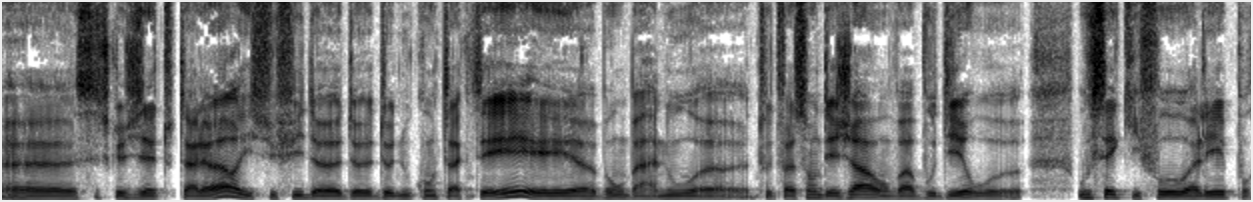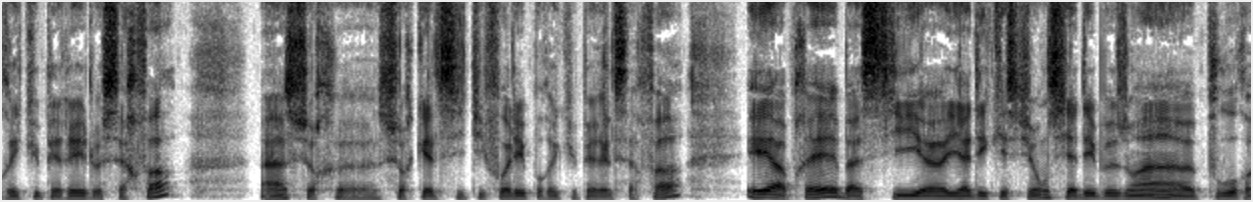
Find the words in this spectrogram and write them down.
Euh, c'est ce que je disais tout à l'heure. Il suffit de, de, de, nous contacter et euh, bon, ben nous, euh, de toute façon, déjà, on va vous dire où, où c'est qu'il faut aller pour récupérer le Cerfa. Hein, sur euh, sur quel site il faut aller pour récupérer le Cerfa. Et après, bah, s'il y a des questions, s'il y a des besoins pour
